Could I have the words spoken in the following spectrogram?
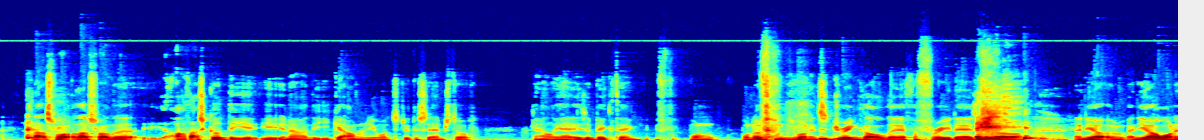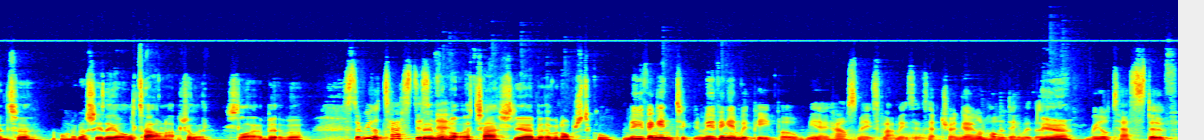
that's what that's what the oh that's good that you, you, you know that you get on and you want to do the same stuff fucking hell, yeah, it is a big thing. If one one of them's wanting to drink all day for three days in a row, and you're and you're wanting to, I want to go see the old town. Actually, it's like a bit of a It's the real test, isn't of a, it? not a test, yeah, a bit of an obstacle. moving into moving in with people, you know, housemates, flatmates, etc., and going on holiday with them. Yeah, Real test of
